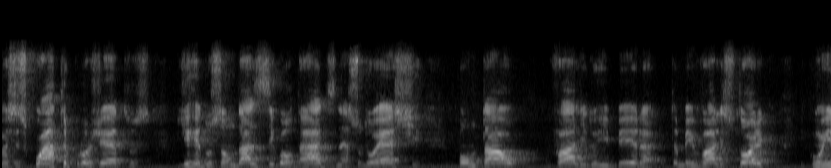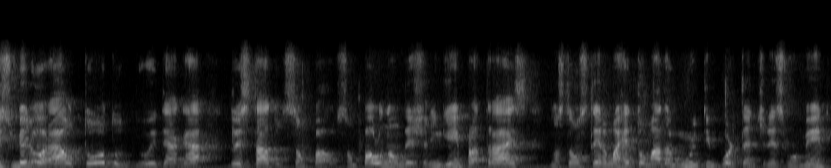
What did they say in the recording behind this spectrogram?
com esses quatro projetos de redução das desigualdades, né, Sudoeste, Pontal, Vale do Ribeira também Vale Histórico, e com isso melhorar o todo do IDH do estado de São Paulo. São Paulo não deixa ninguém para trás, nós estamos tendo uma retomada muito importante nesse momento,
